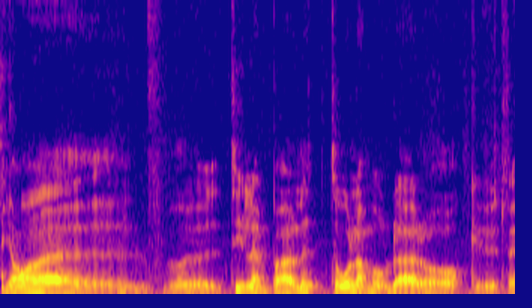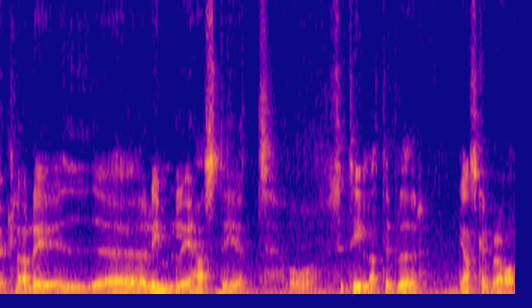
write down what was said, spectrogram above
jag eh, tillämpar lite tålamod där och utvecklar det i eh, rimlig hastighet och ser till att det blir ganska bra.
